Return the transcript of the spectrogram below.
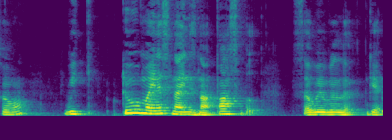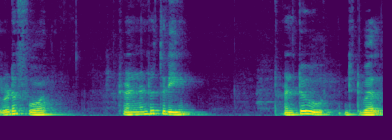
So we 2 minus 9 is not possible. So we will get rid of 4, turn into 3, turn 2 into 12.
